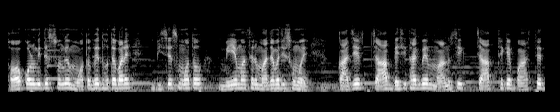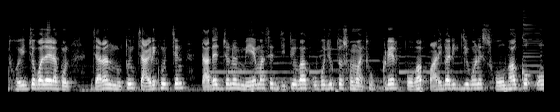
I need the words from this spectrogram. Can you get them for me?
সহকর্মীদের সঙ্গে মতভেদ হতে পারে বিশেষ মতো মে মাসের মাঝামাঝি সময়ে। কাজের চাপ বেশি থাকবে, মানসিক চাপ থেকে বাঁচতে ধৈর্য বজায় রাখুন। যারা নতুন চাকরি খুঁজছেন, তাদের জন্য মে মাসের দ্বিতীয় ভাগ উপযুক্ত সময়। শুক্রের প্রভাব পারিবারিক জীবনে সৌভাগ্য ও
